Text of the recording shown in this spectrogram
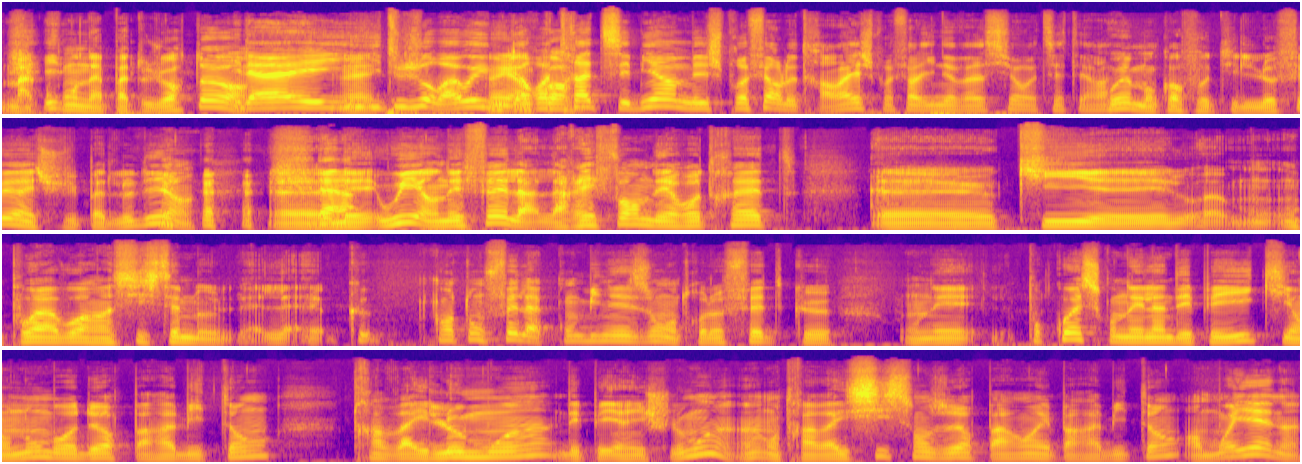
Macron n'a pas toujours tort. Il, dit toujours, bah oui, la retraite c'est bien, mais je préfère le travail, je préfère l'innovation, etc. Oui, mais encore faut-il le faire, il suffit pas de le dire. Euh, mais oui, en effet, la, la réforme des retraites, qui est, on pourrait avoir un système, quand on fait la combinaison entre le fait que on est, pourquoi est-ce qu'on est l'un des pays qui en nombre d'heures par habitant travaille le moins des pays riches, le moins. Hein. on travaille 600 heures par an et par habitant en moyenne,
